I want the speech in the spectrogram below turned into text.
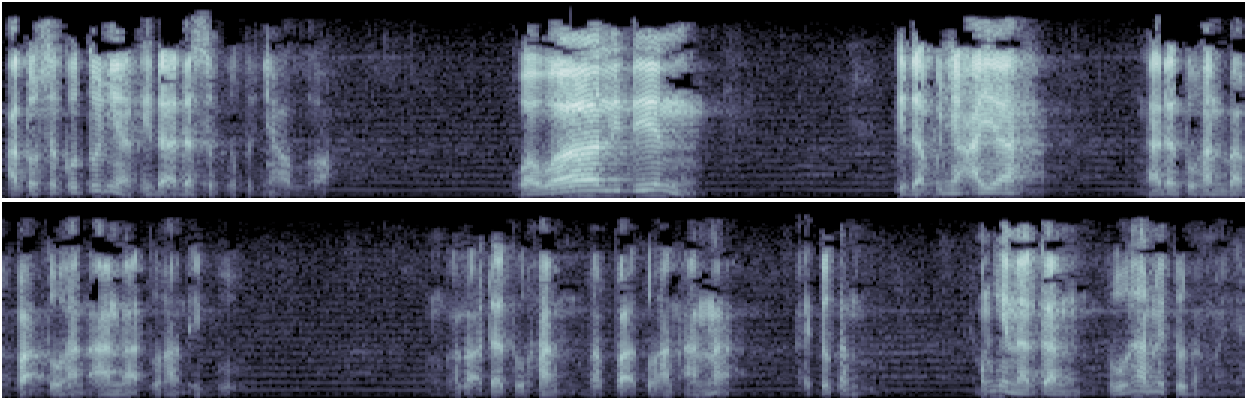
atau sekutunya, tidak ada sekutunya Allah. Wa walidin tidak punya ayah, nggak ada Tuhan bapak, Tuhan anak, Tuhan ibu. Kalau ada Tuhan bapak, Tuhan anak, itu kan menghinakan Tuhan itu namanya.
